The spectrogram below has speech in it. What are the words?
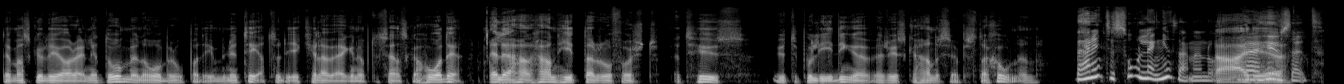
det man skulle göra enligt domen och åberopade immunitet. Så det gick hela vägen upp till svenska HD. Eller han, han hittade då först ett hus ute på Lidingö, den ryska handelsrepresentationen. Det här är inte så länge sedan ändå, Nej, det här det huset.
